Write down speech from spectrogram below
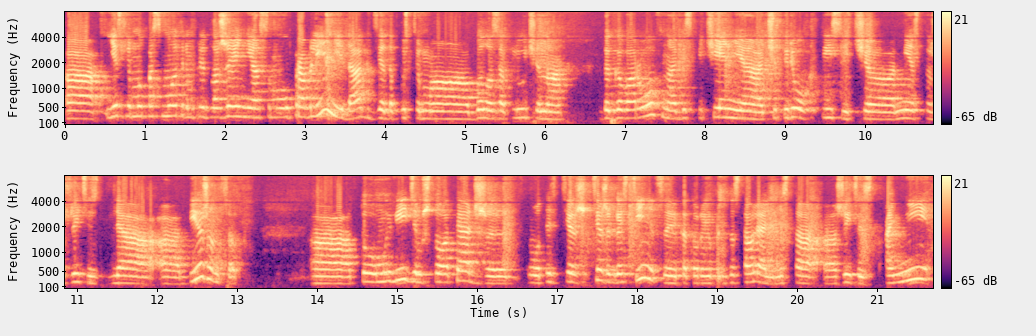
А, если мы посмотрим предложение о самоуправлении, да, где, допустим, а, было заключено договоров на обеспечение 4000 э, мест жительств для э, беженцев, э, то мы видим, что, опять же, вот те же, те же гостиницы, которые предоставляли места жительств, они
